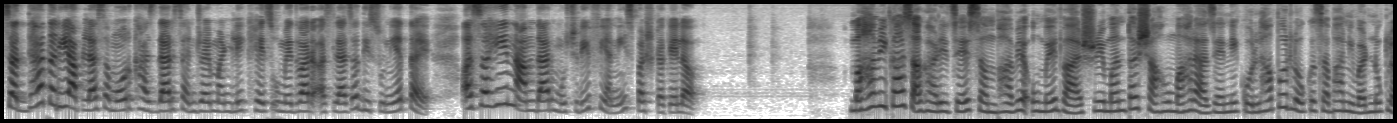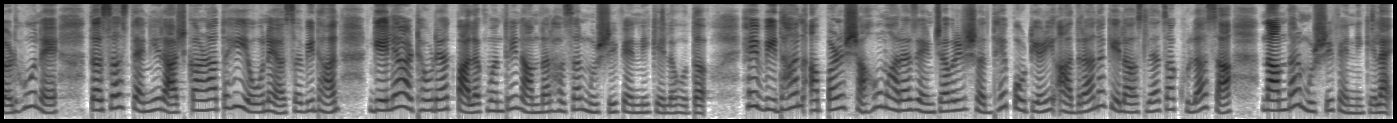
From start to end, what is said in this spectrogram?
सध्या तरी आपल्यासमोर खासदार संजय मंडलिक हेच उमेदवार असल्याचं दिसून येत आहे असंही नामदार मुश्रीफ यांनी स्पष्ट केलं. महाविकास आघाडीचे संभाव्य उमेदवार श्रीमंत शाहू महाराज यांनी कोल्हापूर लोकसभा निवडणूक लढवू नये तसंच त्यांनी राजकारणातही येऊ नये असं विधान गेल्या आठवड्यात पालकमंत्री नामदार हसन मुश्रीफ यांनी केलं होतं. हे विधान आपण शाहू महाराज यांच्यावरील श्रद्धेपोटी आणि आदरानं केलं असल्याचा खुलासा नामदार मुश्रीफ यांनी केलाय.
